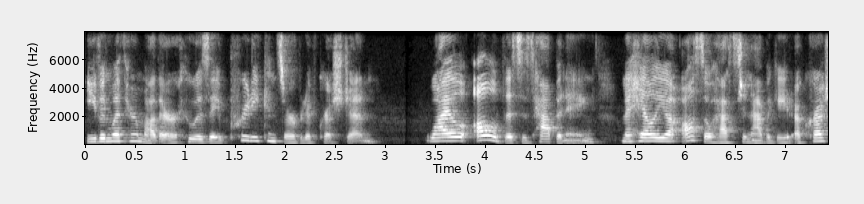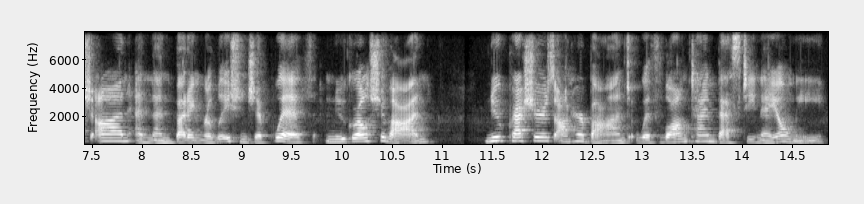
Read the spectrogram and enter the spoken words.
even with her mother, who is a pretty conservative Christian. While all of this is happening, Mahalia also has to navigate a crush on and then budding relationship with new girl Siobhan, new pressures on her bond with longtime bestie Naomi,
